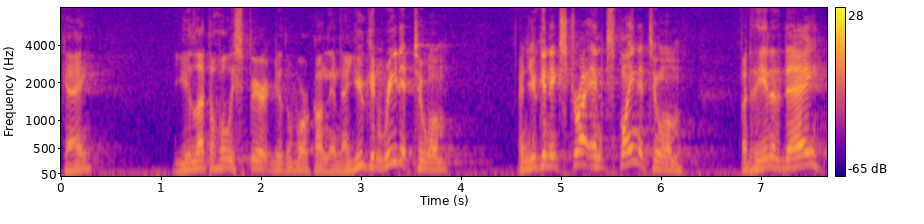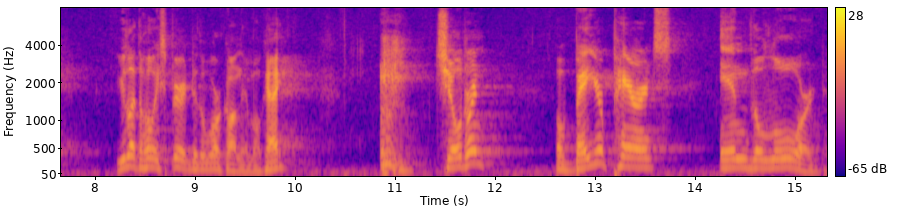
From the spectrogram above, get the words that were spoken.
Okay? You let the Holy Spirit do the work on them. Now you can read it to them and you can extra- and explain it to them, but at the end of the day, you let the Holy Spirit do the work on them, okay? Children, obey your parents in the Lord.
